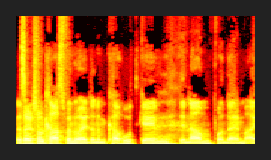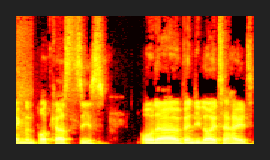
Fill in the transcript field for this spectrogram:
Das ist halt schon krass, wenn du halt in einem Kahoot-Game den Namen von deinem eigenen Podcast siehst. Oder wenn die Leute halt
